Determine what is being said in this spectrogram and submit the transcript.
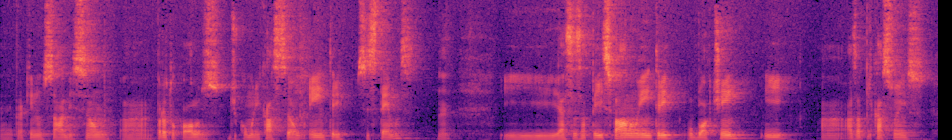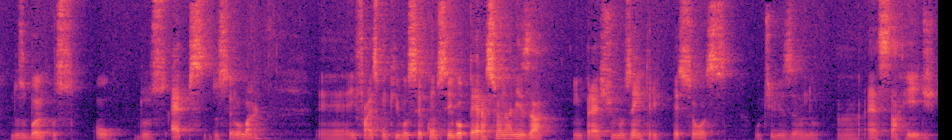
É, Para quem não sabe, são ah, protocolos de comunicação entre sistemas. E essas APIs falam entre o blockchain e ah, as aplicações dos bancos ou dos apps do celular é, e faz com que você consiga operacionalizar empréstimos entre pessoas utilizando uh, essa rede.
